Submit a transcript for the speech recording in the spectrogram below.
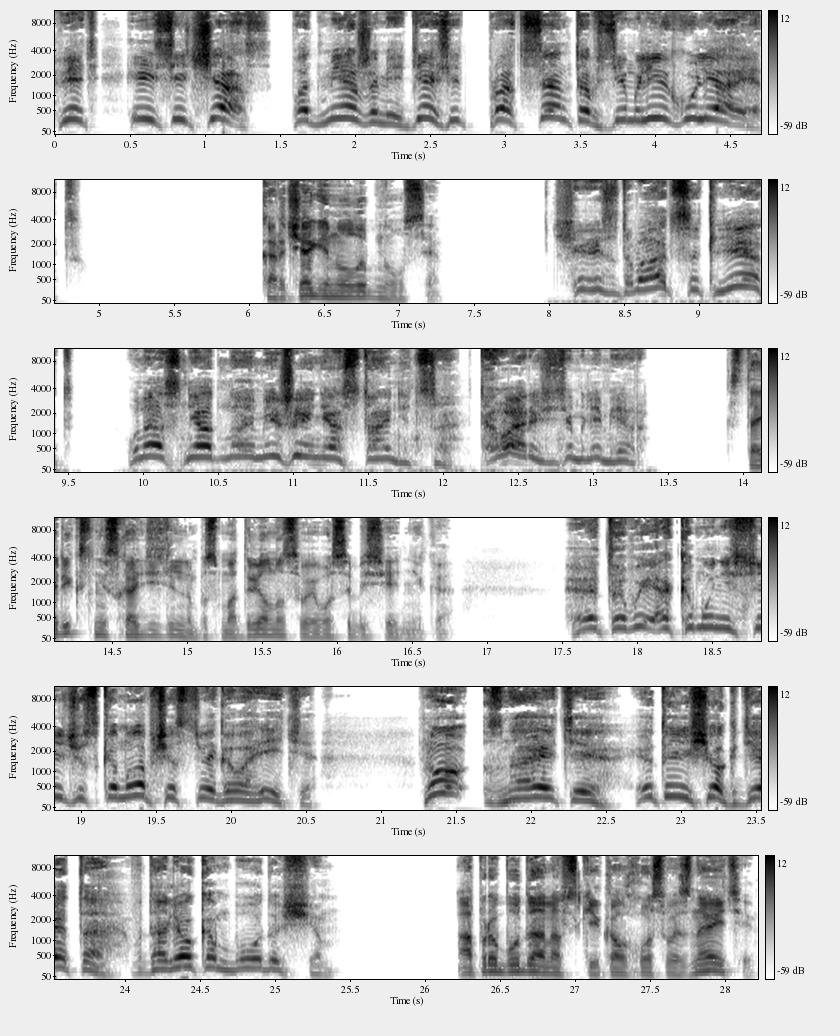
Ведь и сейчас под межами десять процентов земли гуляет. Корчагин улыбнулся. Через двадцать лет у нас ни одной межи не останется, товарищ землемер. Старик снисходительно посмотрел на своего собеседника. «Это вы о коммунистическом обществе говорите. Ну, знаете, это еще где-то, в далеком будущем». «А про Будановский колхоз вы знаете?»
